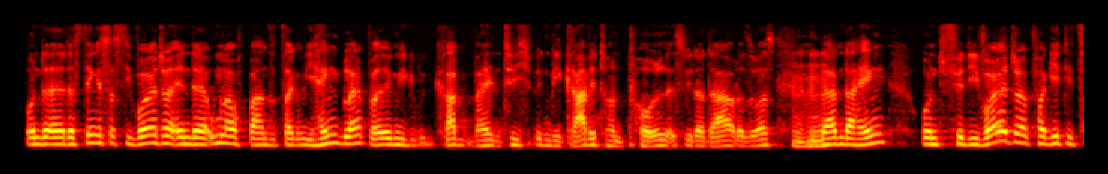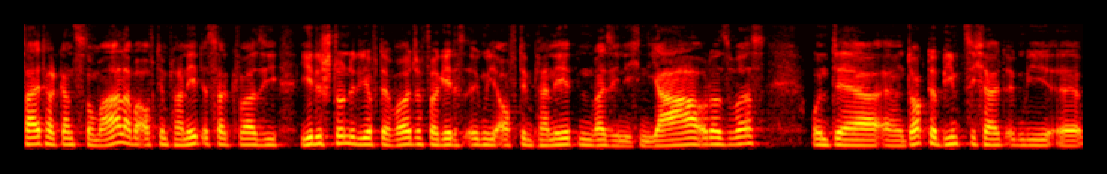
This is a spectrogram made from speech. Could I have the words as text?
Und äh, das Ding ist, dass die In der Umlaufbahn sozusagen irgendwie hängen bleibt, weil irgendwie, weil natürlich irgendwie Graviton Pole ist wieder da oder sowas. Mhm. Die bleiben da hängen. Und für die Voyager vergeht die Zeit halt ganz normal, aber auf dem Planet ist halt quasi jede Stunde, die auf der Voyager vergeht, ist irgendwie auf dem Planeten, weiß ich nicht, ein Jahr oder sowas. Und der äh, Doktor beamt sich halt irgendwie äh,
